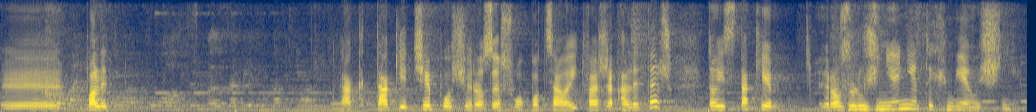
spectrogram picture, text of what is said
yy, pole... Tak, takie ciepło się rozeszło po całej twarzy, ale też to jest takie rozluźnienie tych mięśni.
